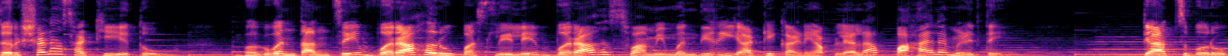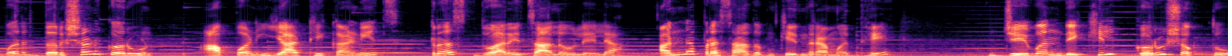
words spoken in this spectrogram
दर्शनासाठी येतो. भगवंतांचे वराह रूप असलेले वराहस्वामी मंदिर या ठिकाणी आपल्याला पाहायला मिळते. त्याचबरोबर दर्शन करून आपण या ठिकाणीच ट्रस्टद्वारे चालवलेल्या अन्नप्रसादम केंद्रामध्ये जेवण देखील करू शकतो.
